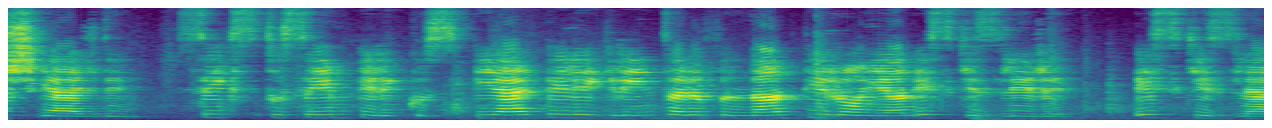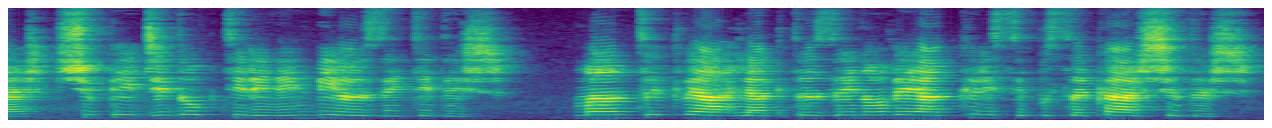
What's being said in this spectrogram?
hoş geldin. Sextus Empiricus, Pierre Pellegrin tarafından Pironian eskizleri. Eskizler, şüpheci doktrinin bir özetidir. Mantık ve ahlakta Zeno veya Chrysippus'a karşıdır.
